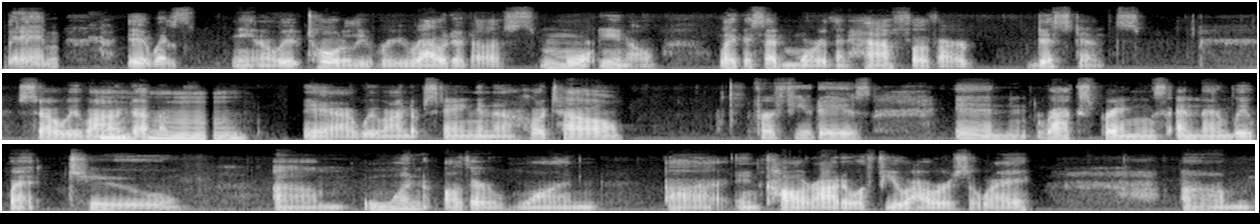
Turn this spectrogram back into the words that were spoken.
Then it was you know it totally rerouted us more you know like i said more than half of our distance. So we wound up Mhm. yeah we wound up staying in a hotel for a few days in rock springs and then we went to um, one other one uh, in colorado a few hours away. Um,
